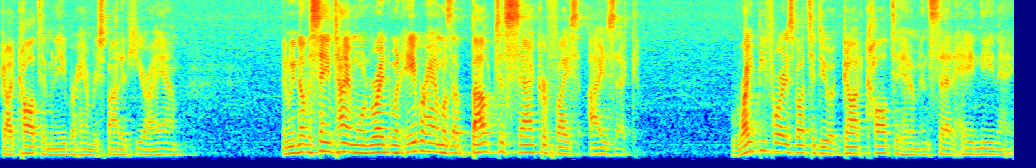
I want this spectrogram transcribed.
God called to him, and Abraham responded, Here I am. And we know the same time when, right, when Abraham was about to sacrifice Isaac, right before he was about to do it, God called to him and said, Hineni.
